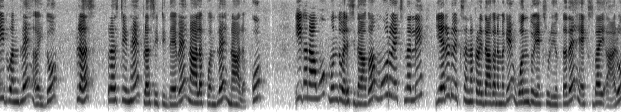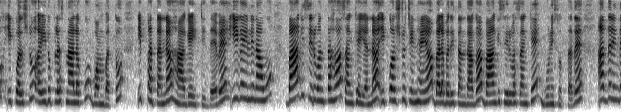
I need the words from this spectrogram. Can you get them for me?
ಐದು ಒಂದಲೇ ಐದು. ಪ್ಲಸ್ ಪ್ಲಸ್ ಚಿಹ್ನೆ, ಪ್ಲಸ್ ಇಟ್ಟಿದ್ದೇವೆ. ನಾಲ್ಕು ಒಂದಲೇ ನಾಲ್ಕು. ಈಗ ನಾವು ಮುಂದುವರೆಸಿದಾಗ ಮೂರು ಎಕ್ಸ್ನಲ್ಲಿ ಎರಡು ಎಕ್ಸನ್ನು ಕಳೆದಾಗ ನಮಗೆ ಒಂದು ಎಕ್ಸ್ ಉಳಿಯುತ್ತದೆ. ಎಕ್ಸ್ ಬೈ ಆರು ಈಕ್ವಲ್ಸ್ ಟು ಐದು ಪ್ಲಸ್ ನಾಲ್ಕು, ಒಂಬತ್ತು. ಇಪ್ಪತ್ತನ್ನು ಹಾಗೆ ಇಟ್ಟಿದ್ದೇವೆ. ಈಗ ಇಲ್ಲಿ ನಾವು ಬಾಗಿಸಿರುವಂತಹ ಸಂಖ್ಯೆಯನ್ನು ಈಕ್ವಲ್ಸ್ ಟು ಚಿಹ್ನೆಯ ಬಲಬದಿ ತಂದಾಗ ಬಾಗಿಸಿರುವ ಸಂಖ್ಯೆ ಗುಣಿಸುತ್ತದೆ. ಆದ್ದರಿಂದ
